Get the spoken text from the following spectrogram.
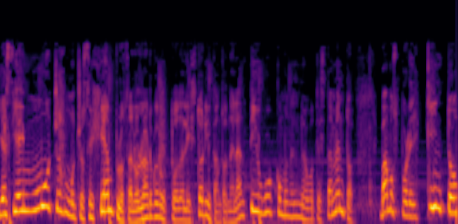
Y así hay muchos, muchos ejemplos a lo largo de toda la historia, tanto en el Antiguo como en el Nuevo Testamento. Vamos por el quinto,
